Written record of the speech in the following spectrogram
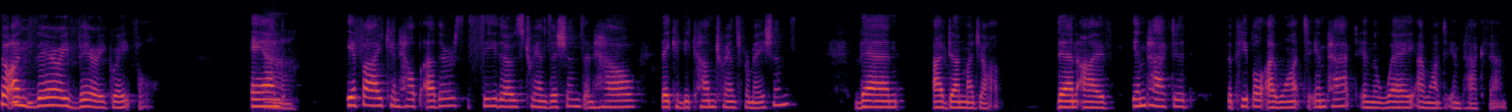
So I'm very, very grateful. And yeah. if I can help others see those transitions and how they can become transformations, then I've done my job. Then I've impacted the people I want to impact in the way I want to impact them.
